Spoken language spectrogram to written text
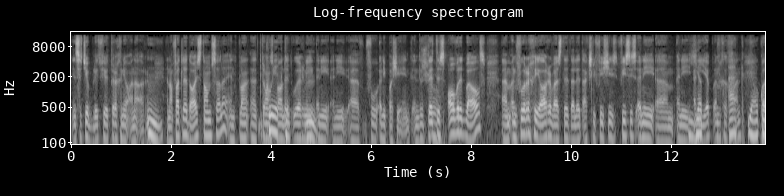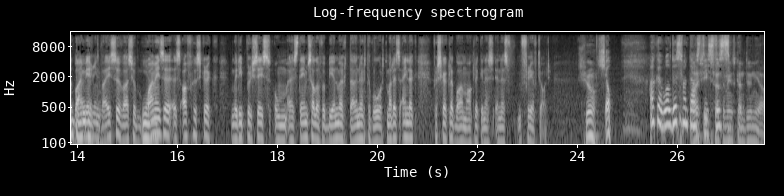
en sit jou bloed vir jou terug in jou ander arm. Mm. En dan vat hulle daai stamselle en plant, uh, transplant dit oor in die, mm. in die in die uh voor in die pasiënt. En dit sure. dit is al wat dit behels. Um in vorige jare was dit hulle het actually fisies fisies in die um in die. In die heup ingegaan. Ek, ja, wat baie meer inwysive was. So ja. baie mense is afgeskrik met die proses om 'n stemsel of 'n beenmerg donor te word, maar dit is eintlik verskriklik baie maklik en is en is free of charge. Sure. Sure. Okay, wel dis fantasties. Dis wat mense kan doen ja.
